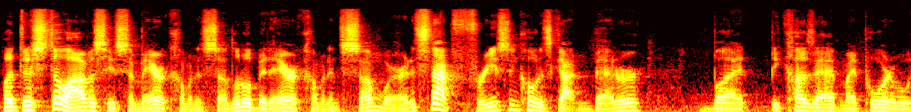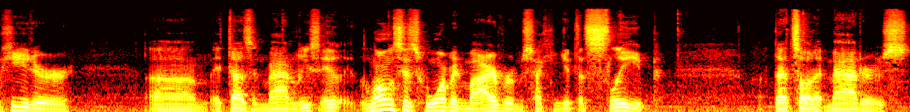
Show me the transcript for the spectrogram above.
but there's still obviously some air coming in, so a little bit of air coming in somewhere, and it's not freezing cold. It's gotten better, but because I have my portable heater, um, it doesn't matter. At least it, as long as it's warm in my room, so I can get to sleep. That's all that matters.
